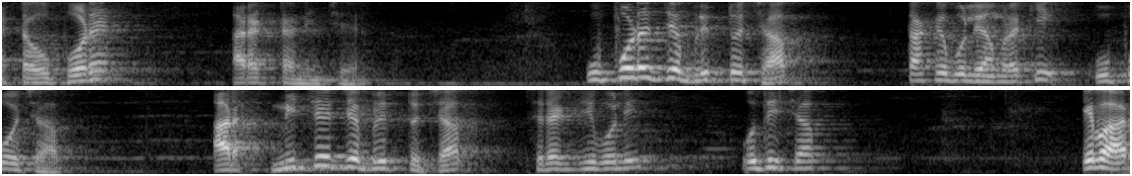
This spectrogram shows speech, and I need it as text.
একটা উপরে আর একটা নিচে। উপরের যে বৃত্তচাপ, তাকে বলি আমরা কি? উপচাপ। আর নিচের যে বৃত্তচাপ, সেটাকে কি বলি? অধিচাপ। এবার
